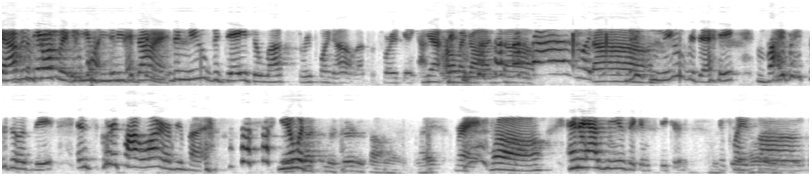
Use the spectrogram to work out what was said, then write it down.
have some chocolate you. You need to die. The, the new bidet deluxe 3.0. That's what Tori's getting at. Yeah, oh my God, stop. like, Stop. This new bidet vibrates the toilet seat and squirts hot water up your butt. You know what? Customer service hotline, right? Right. Well, and it has music and speakers. Oh, it plays oh, songs.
